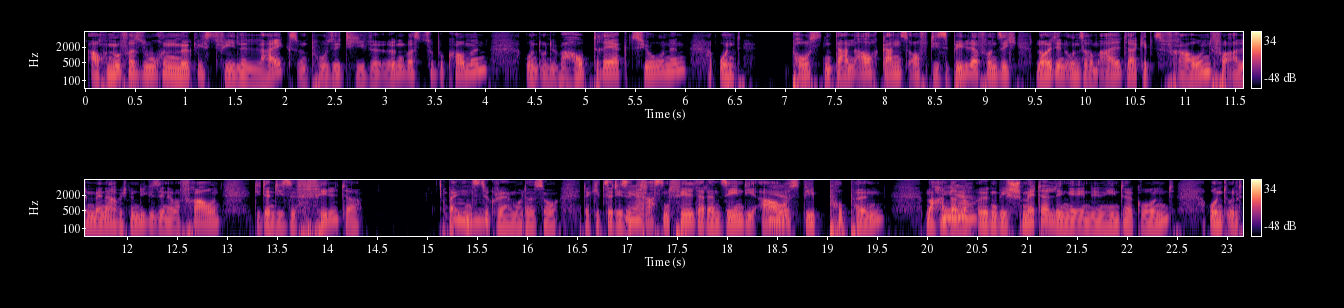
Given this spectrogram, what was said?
auch nur versuchen, möglichst viele Likes und positive irgendwas zu bekommen und, und überhaupt Reaktionen und posten dann auch ganz oft diese Bilder von sich. Leute in unserem Alter gibt's Frauen, vor allem Männer habe ich noch nie gesehen, aber Frauen, die dann diese Filter bei mhm. Instagram oder so, da gibt's ja diese ja. krassen Filter, dann sehen die aus ja. wie Puppen, machen dann ja. noch irgendwie Schmetterlinge in den Hintergrund und, und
